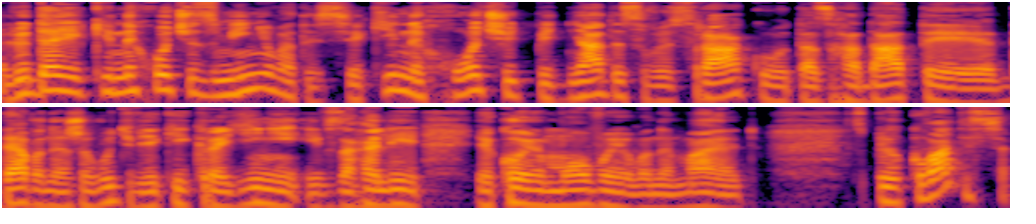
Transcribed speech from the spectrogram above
Людей, які не хочуть змінюватись, які не хочуть підняти свою сраку та згадати, де вони живуть, в якій країні і взагалі якою мовою вони мають спілкуватися.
